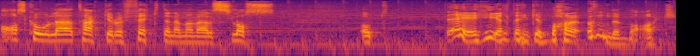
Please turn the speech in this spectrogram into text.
ascoola attacker och effekter när man väl slåss. Och det är helt enkelt bara underbart.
